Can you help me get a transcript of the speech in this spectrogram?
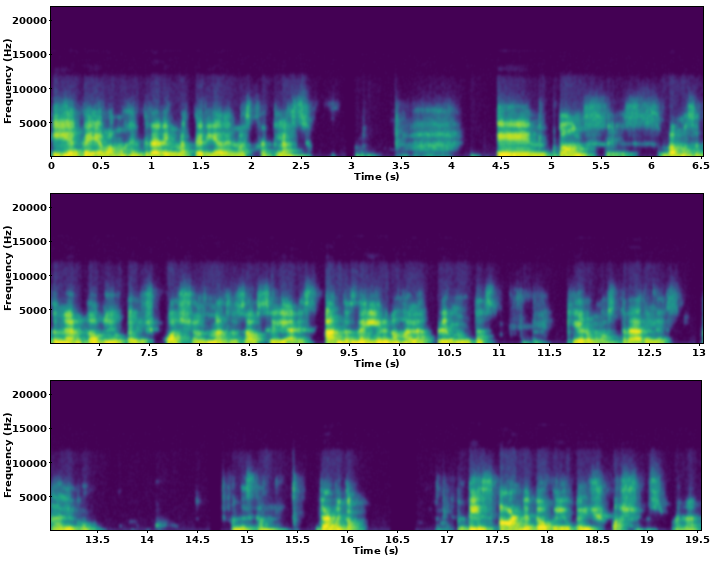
Y acá ya vamos a entrar en materia de nuestra clase. Entonces, vamos a tener WH questions más los auxiliares. Antes de irnos a las preguntas, quiero mostrarles algo. ¿Dónde están? There we go. These are the WH questions, ¿verdad?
